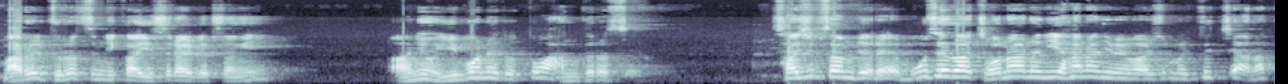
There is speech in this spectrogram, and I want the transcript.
말을 들었습니까? 이스라엘 백성이? 아니요. 이번에도 또 안 들었어요. 43절에 모세가 전하는 이 하나님의 말씀을 듣지 않았다.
